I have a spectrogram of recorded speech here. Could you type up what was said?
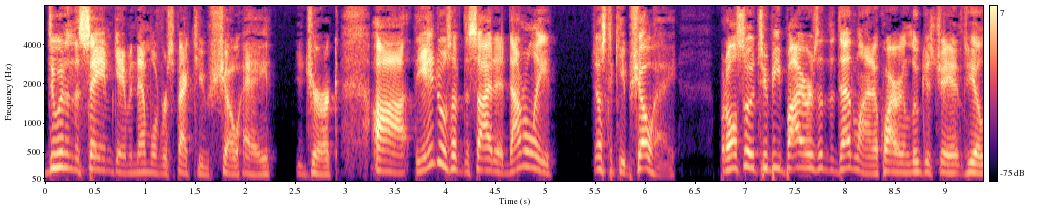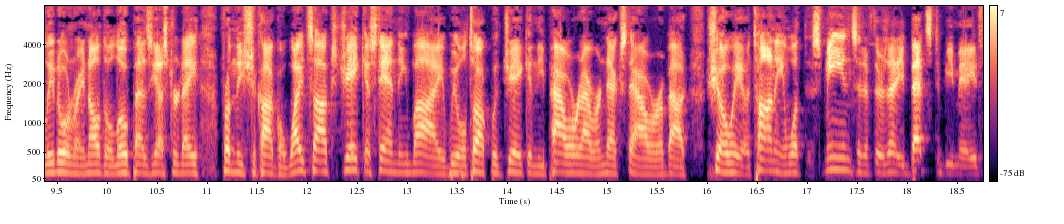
Do it in the same game, and then we'll respect you, Shohei, you jerk. Uh, the Angels have decided not only just to keep Shohei, but also to be buyers at the deadline, acquiring Lucas J- Giolito and Reynaldo Lopez yesterday from the Chicago White Sox. Jake is standing by. We will talk with Jake in the Power Hour next hour about Shohei Ohtani and what this means, and if there's any bets to be made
